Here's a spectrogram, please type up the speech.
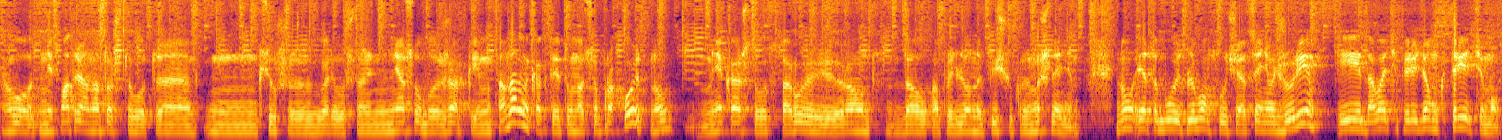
Вот, несмотря на то, что вот э, Ксюша говорила, что не особо жарко эмоционально как-то это у нас все проходит, но мне кажется, вот второй раунд дал определенную пищу к размышлениям. Но это будет в любом случае оценивать жюри. И давайте перейдем к третьему.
